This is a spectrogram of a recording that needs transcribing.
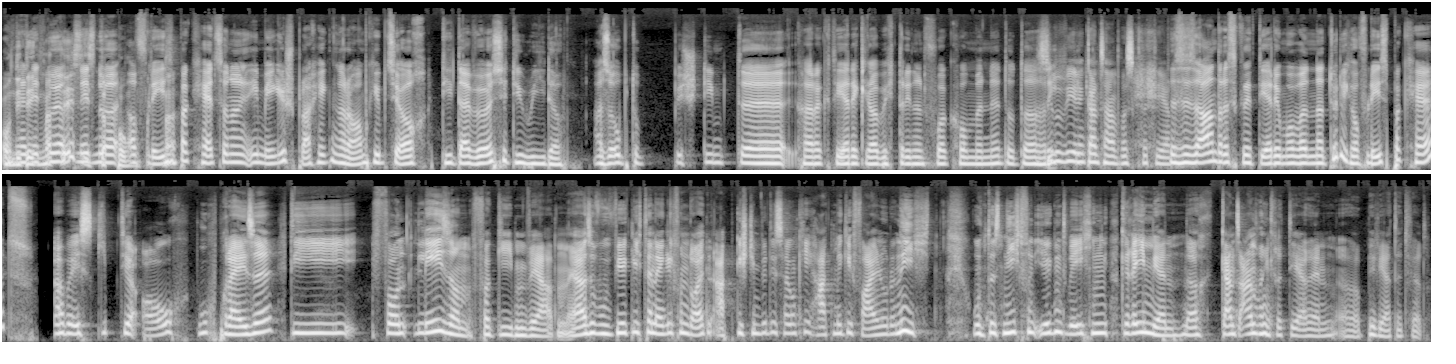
Und ich denke mal, das nicht ist nur der Punkt, auf ne? Lesbarkeit, ne? sondern im englischsprachigen Raum gibt es ja auch die Diversity Reader. Also ob du bestimmte Charaktere, glaube ich, drinnen vorkommen. Nicht? Oder das ist aber wie ein ganz anderes Kriterium. Das ist ein anderes Kriterium, aber natürlich auf Lesbarkeit aber es gibt ja auch Buchpreise, die von Lesern vergeben werden. Ja, also wo wirklich dann eigentlich von Leuten abgestimmt wird, die sagen, okay, hat mir gefallen oder nicht. Und das nicht von irgendwelchen Gremien nach ganz anderen Kriterien äh, bewertet wird.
